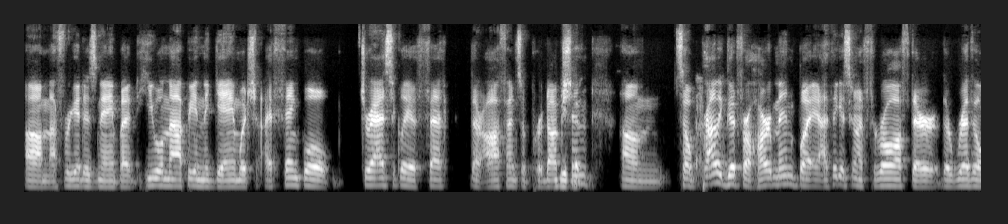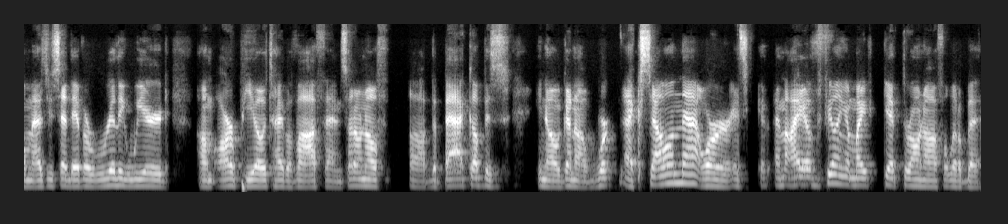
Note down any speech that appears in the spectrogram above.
Um, I forget his name, but he will not be in the game, which I think will drastically affect their offensive production. Yeah. Um, so probably good for Hartman, but I think it's going to throw off their their rhythm. As you said, they have a really weird um, RPO type of offense. I don't know if uh, the backup is you know going to work excel in that, or it's. I have a feeling it might get thrown off a little bit.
